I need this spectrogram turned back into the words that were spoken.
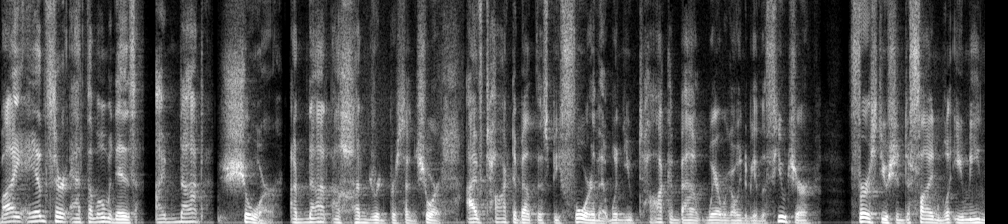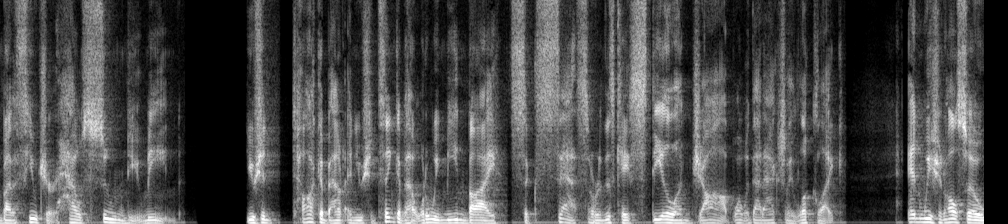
My answer at the moment is I'm not sure. I'm not 100% sure. I've talked about this before that when you talk about where we're going to be in the future, First, you should define what you mean by the future. How soon do you mean? You should talk about and you should think about what do we mean by success, or in this case, steal a job? What would that actually look like? And we should also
